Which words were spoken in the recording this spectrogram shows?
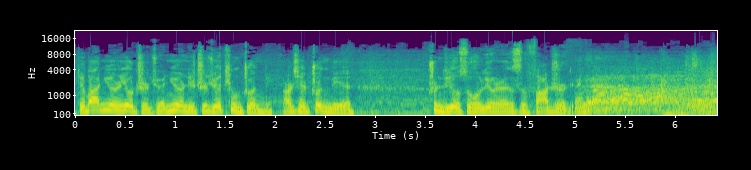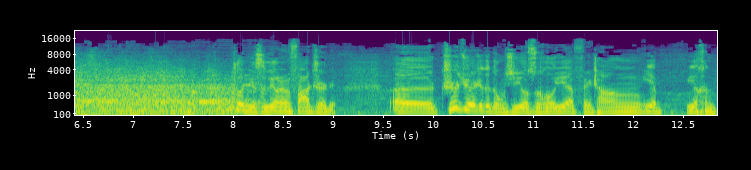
对吧？女人有直觉，女人的直觉挺准的，而且准的，准的有时候令人是发指的，准的是令人发指的。呃，直觉这个东西有时候也非常，也也很，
